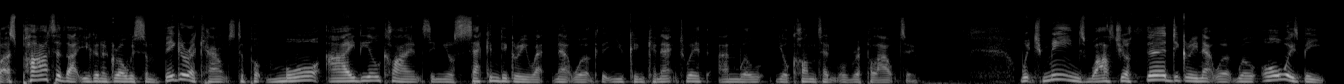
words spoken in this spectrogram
But as part of that, you're going to grow with some bigger accounts to put more ideal clients in your second degree network that you can connect with and will your content will ripple out to. Which means whilst your third degree network will always be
